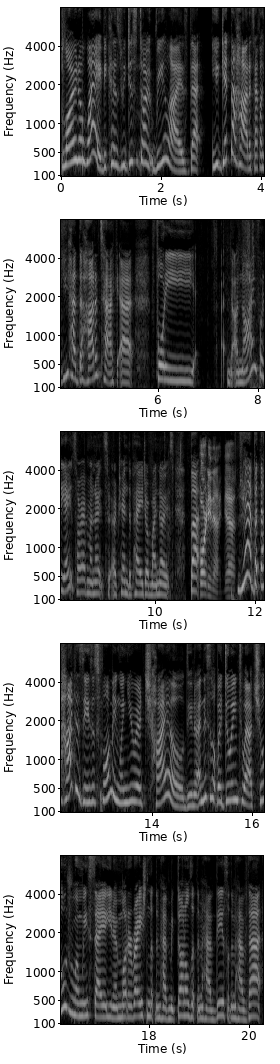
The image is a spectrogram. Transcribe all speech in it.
blown away because we just don't realize that you get the heart attack. Like you had the heart attack at 40, uh, 9, 48. Sorry, I have my notes. I've turned the page on my notes. But 49, yeah. yeah, but the heart disease is forming when you're a child, you know, and this is what we're doing to our children when we say, you know, moderation, let them have McDonald's, let them have this, let them have that.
